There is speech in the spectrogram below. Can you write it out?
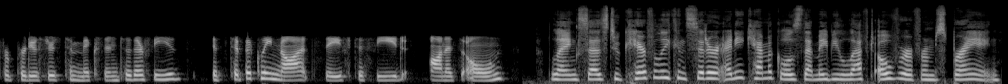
for producers to mix into their feeds. It's typically not safe to feed on its own. Lang says to carefully consider any chemicals that may be left over from spraying.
